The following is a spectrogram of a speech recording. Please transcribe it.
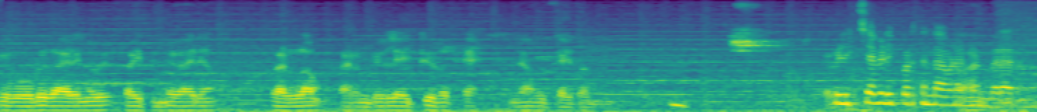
ഈ റോഡ് കാര്യങ്ങൾ പൈപ്പിന്റെ കാര്യം വെള്ളം കറണ്ട് ലൈറ്റ് ഇതൊക്കെ എല്ലാം വിട്ടായി തന്നു. വിളിച്ച വെളിപ്പുറത്തുണ്ടാവുന്ന മെമ്പറായിരുന്നു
